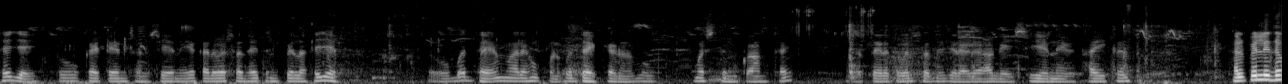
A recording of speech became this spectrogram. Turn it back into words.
થઈ જાય તો કાંઈ ટેન્શન છે નહીં. એકાદ વરસાદ થાય તો પહેલાં થઈ જાય. તો બધાય અમારે શું પણ બધાય ખેડૂતને બહુ મસ્તનું કામ થાય. અત્યારે તો વરસાદ જરા આગળ છે ને થાય કર હાલ પેલી દો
